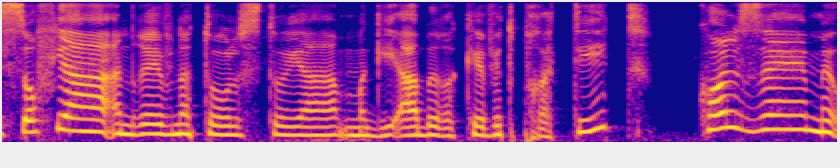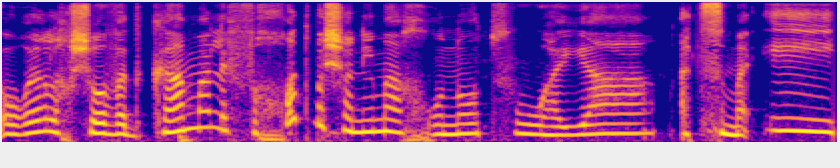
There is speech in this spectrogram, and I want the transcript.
סופיה אנדריאבנה טולסטויה מגיעה ברכבת פרטית, כל זה מעורר לחשוב עד כמה, לפחות בשנים האחרונות, הוא היה עצמאי,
